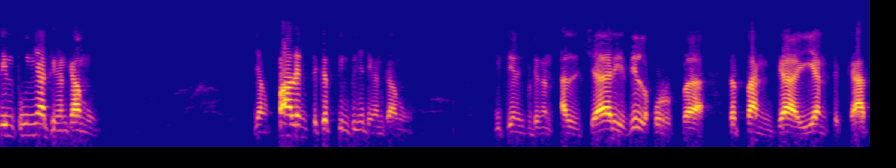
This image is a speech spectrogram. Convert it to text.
pintunya dengan kamu. Yang paling dekat pintunya dengan kamu. Itu yang disebut dengan al-jari zil qurba. Tetangga yang dekat.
